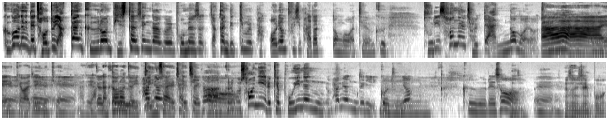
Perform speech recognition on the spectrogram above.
그거는 근데 저도 약간 그런 비슷한 생각을 보면서 약간 느낌을 바, 어렴풋이 받았던 것 같아요. 그 둘이 선을 절대 안 넘어요. 아, 아, 아 네, 이렇게 맞아 네, 이렇게 네. 맞아 약간 그러니까 떨어져 그 있죠 화면 자체가 어. 그리고 선이 이렇게 보이는 화면들이 있거든요. 음. 그래서 예. 그래서 이제 뭐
